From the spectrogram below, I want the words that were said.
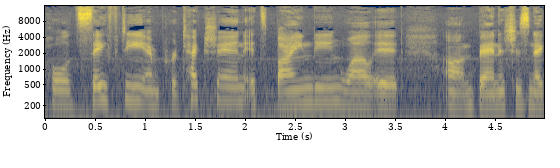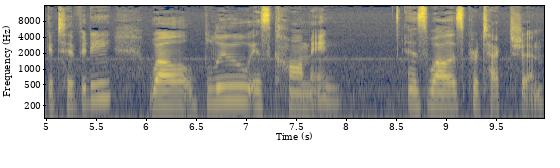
holds safety and protection, it's binding while it um, banishes negativity, while blue is calming as well as protection.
